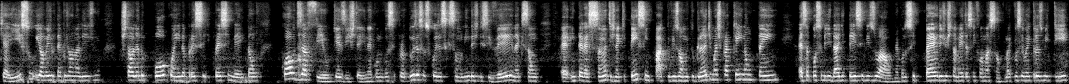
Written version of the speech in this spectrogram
que é isso, e ao mesmo tempo o jornalismo está olhando pouco ainda para esse, esse meio. Então, qual o desafio que existe aí, né? Quando você produz essas coisas que são lindas de se ver, né? Que são é, interessantes, né? Que tem esse impacto visual muito grande, mas para quem não tem essa possibilidade de ter esse visual, né? Quando se perde justamente essa informação, como é que você vai transmitir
